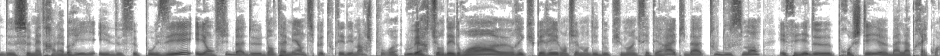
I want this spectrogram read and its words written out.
de se mettre à l'abri et de se poser. Et ensuite, bah, d'entamer un petit peu toutes les démarches pour l'ouverture des droits, récupérer éventuellement des documents, etc. Et puis, tout doucement, essayer de projeter l'après, quoi.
